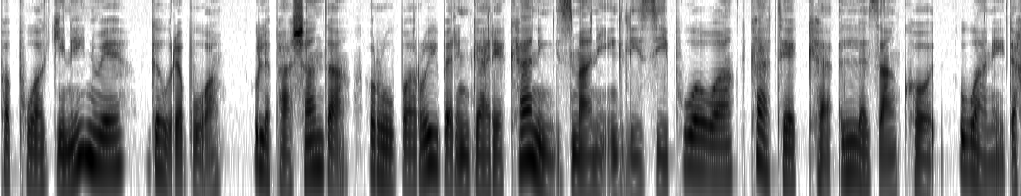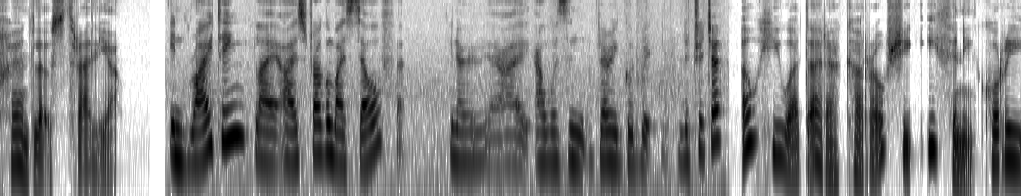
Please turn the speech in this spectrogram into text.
پەپواگینەی نوێ گەورە بووە و لە پاشاندا ڕووبەڕووی بەرنگارەکانی زمانی ئینگلیزی بووەوە کاتێک کە لە زانکۆ وانەی دەخوێند لە ئوسترالیا. In writing, like I struggle myself. ئەو هیوادارە کە ڕەوشی ئیثنی کوڕی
